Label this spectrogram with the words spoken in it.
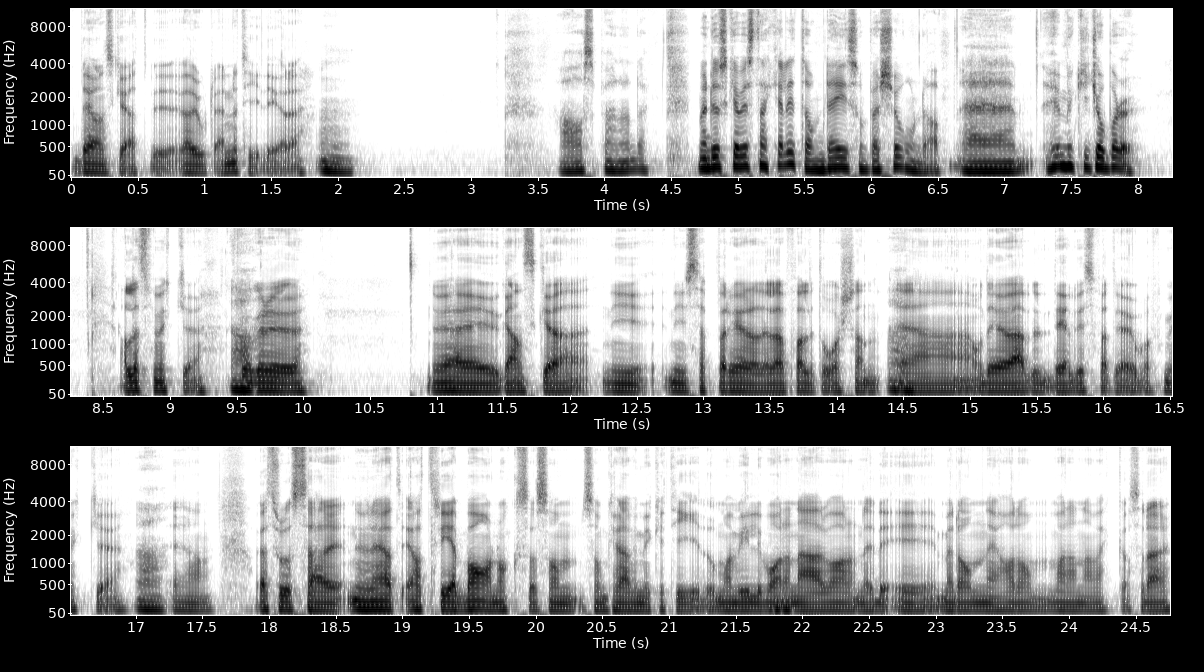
det- önskar jag att vi har gjort ännu tidigare. Mm. Ja, spännande. Men du, ska vi snacka lite om dig som person då? Eh, hur mycket jobbar du? Alldeles för mycket. Ja. Frågar du Nu är jag ju ganska ny, nyseparerad, i alla fall ett år sedan. Ja. Eh, och det är väl delvis för att jag jobbar för mycket. Ja. Eh, och jag tror så här, nu när jag, jag har tre barn också som, som kräver mycket tid och man vill ju vara Mm. närvarande är, med dem när jag har dem varannan vecka och sådär.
